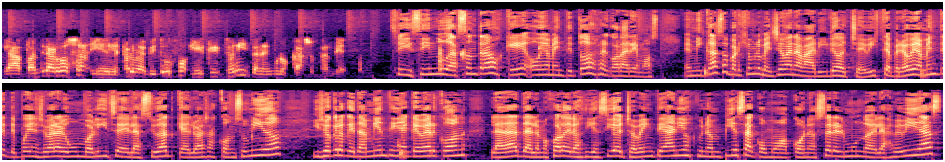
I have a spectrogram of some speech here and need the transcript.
la pantera rosa y el esperma de pitufo y el kriptonita en algunos casos también. Sí, sin duda, son tragos que obviamente todos recordaremos. En mi caso, por ejemplo, me llevan a Bariloche, ¿viste? Pero obviamente te pueden llevar a algún boliche de la ciudad que lo hayas consumido. Y yo creo que también tenía que ver con la edad de a lo mejor de los 18, 20 años, que uno empieza como a conocer el mundo de las bebidas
